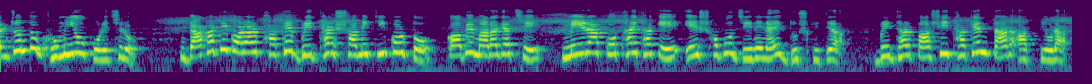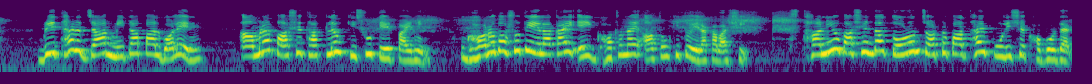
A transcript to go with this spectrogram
একজন তো ঘুমিয়েও পড়েছিল। ডাকাতি করার ফাঁকে বৃদ্ধার স্বামী কি করত, কবে মারা গেছে, মেয়েরা কোথায় থাকে এসবও জেনে নেয় দুষ্কৃতীরা। বৃদ্ধার পাশেই থাকেন তার আত্মীয়রা। বৃদ্ধার যা মিতা পাল বলেন আমরা পাশে থাকলেও কিছু টের পাইনি। ঘনবসতি এলাকায় এই ঘটনায় আতঙ্কিত এলাকাবাসী। স্থানীয় বাসিন্দা তরুণ চট্টোপাধ্যায় পুলিশে খবর দেন।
